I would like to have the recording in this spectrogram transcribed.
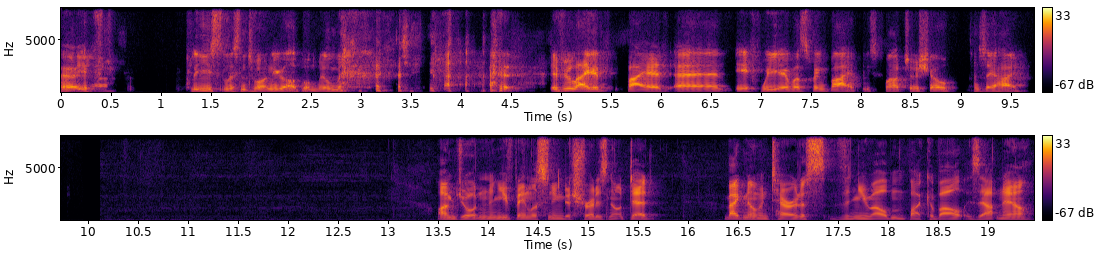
Uh, if, uh... please listen to our new album, if you like it, buy it. And if we ever swing by, please come out to the show and say hi. I'm Jordan, and you've been listening to Shred is Not Dead. Magno Interitus, the new album by Cabal, is out now.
